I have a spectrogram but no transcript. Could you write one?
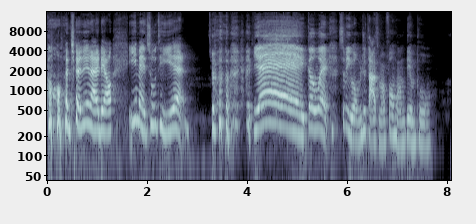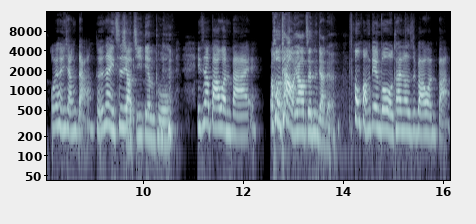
我们决定来聊医美初体验。耶！Yeah! 各位是不是以为我们去打什么凤凰电波？我也很想打，可是那一次要小鸡电波，一次要八万八哎！我靠，我要真的假的？凤凰电波我看到是八万八，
